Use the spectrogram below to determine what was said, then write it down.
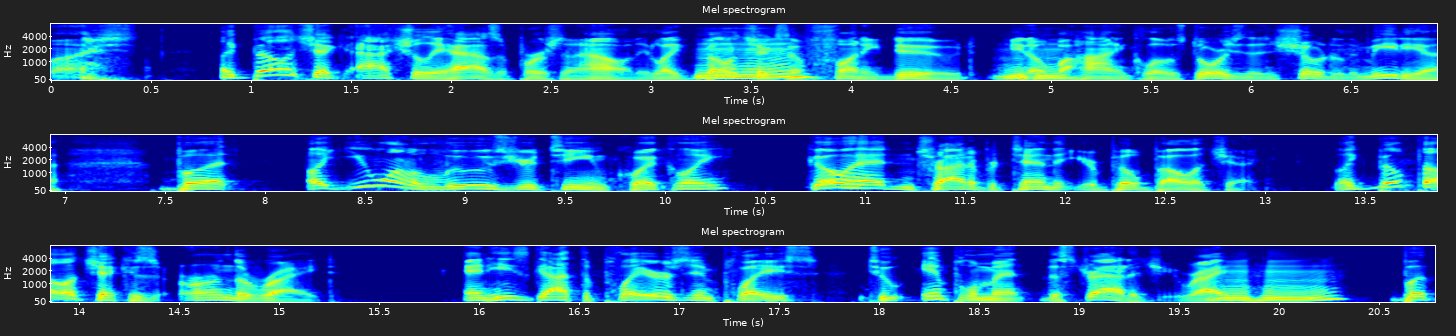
Like Belichick actually has a personality. Like Belichick's Mm-hmm. a funny dude, you know, behind closed doors. He doesn't show to the media. But like you want to lose your team quickly, go ahead and try to pretend that you're Bill Belichick. Like Bill Belichick has earned the right, and he's got the players in place to implement the strategy, right? Mm-hmm. But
